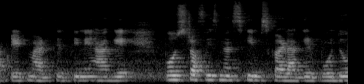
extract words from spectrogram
ಅಪ್ಡೇಟ್ ಮಾಡ್ತಿರ್ತೀನಿ. ಹಾಗೆ ಪೋಸ್ಟ್ ಆಫೀಸ್ನ ಸ್ಕೀಮ್ಸ್ಗಳಾಗಿರ್ಬೋದು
